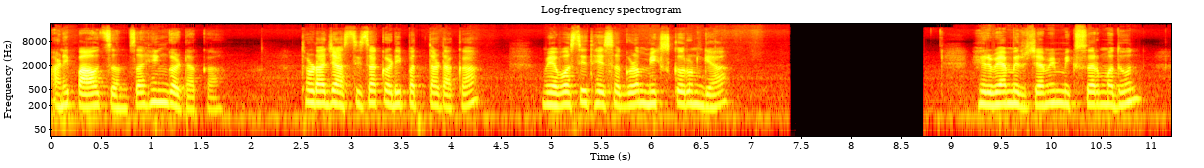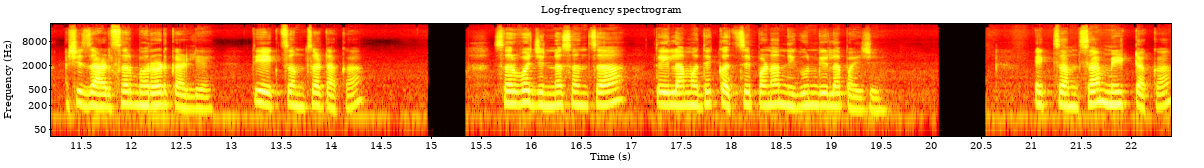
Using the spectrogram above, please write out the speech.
आणि पाव चमचा हिंग टाका. थोडा जास्तीचा कढीपत्ता टाका. व्यवस्थित हे सगळं मिक्स करून घ्या. हिरव्या मिरच्या मी मिक्सरमधून अशी जाडसर भरड काढली आहे. ती एक चमचा टाका. सर्व जिन्नसांचा तेलामध्ये कच्चेपणा निघून गेला पाहिजे. एक चमचा मीठ टाका.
